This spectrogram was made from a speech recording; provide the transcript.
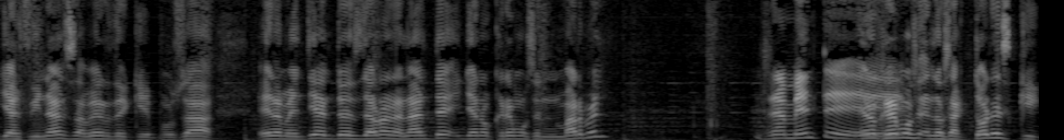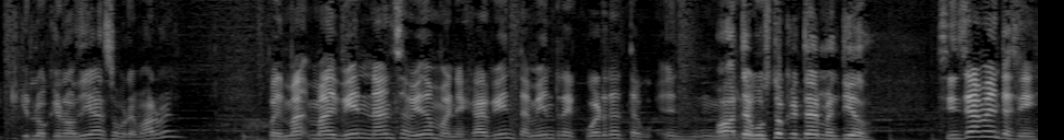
y al final saber de que pues ah, era mentira. Entonces, de ahora en adelante ya no creemos en Marvel. Realmente. Ya no creemos en los actores que lo que nos digan sobre Marvel pues más, bien han sabido manejar bien. También recuerda. Te, oh, ¿Te gustó que te haya mentido? Sinceramente, sí.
